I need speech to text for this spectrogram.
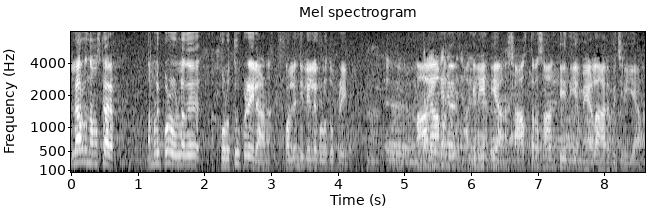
എല്ലാവർക്കും നമസ്കാരം. നമ്മളിപ്പോഴുള്ളത് കൊളുത്തൂപ്പുഴയിലാണ്. കൊല്ലം ജില്ലയിലെ കൊളുത്തൂപ്പുഴയിൽ. നാലാമത് അഖിലേന്ത്യാ ശാസ്ത്ര സാങ്കേതിക മേള ആരംഭിച്ചിരിക്കുകയാണ്.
